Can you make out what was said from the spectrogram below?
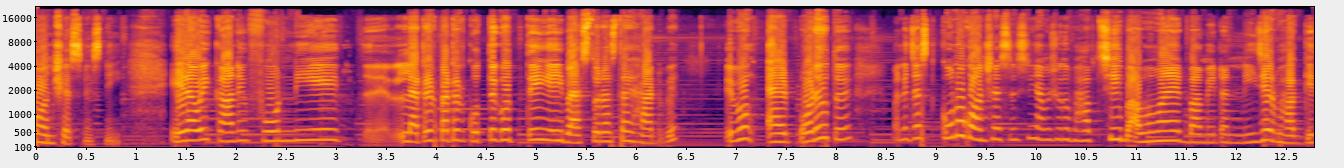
কনসিয়াসনেস নেই। এরা ওই কানে ফোন নিয়ে ল্যাটার প্যাটার করতে করতেই এই ব্যস্ত রাস্তায় হাঁটবে এবং এরপরেও তো মানে জাস্ট কোনো কনসিয়াসনেস নেই, আমি শুধু ভাবছি বাবা মায়ের বা মেয়েটার নিজের ভাগ্যে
